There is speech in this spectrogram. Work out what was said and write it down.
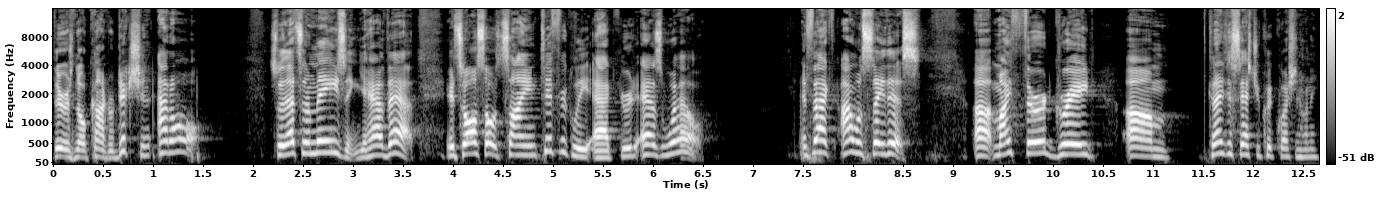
There is no contradiction at all. So that's amazing. You have that. It's also scientifically accurate as well. In fact, I will say this. Uh, my third grade, um, can I just ask you a quick question, honey?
